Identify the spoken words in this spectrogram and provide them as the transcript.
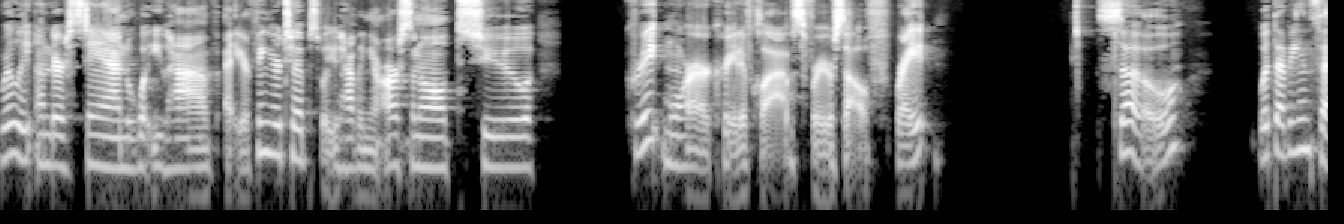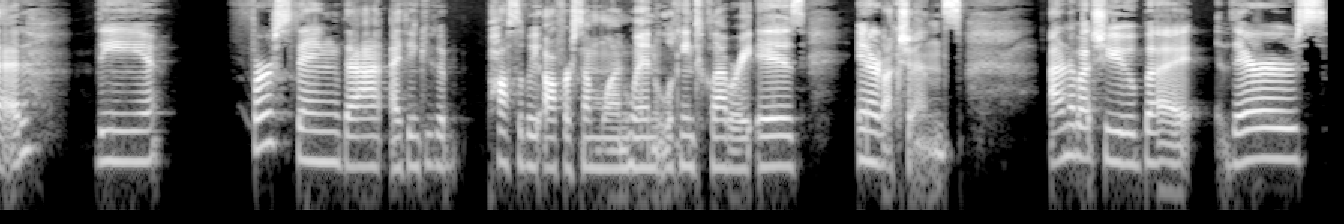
really understand what you have at your fingertips, what you have in your arsenal to create more creative collabs for yourself, right? So, with that being said, the first thing that I think you could possibly offer someone when looking to collaborate is introductions. I don't know about you, but there's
